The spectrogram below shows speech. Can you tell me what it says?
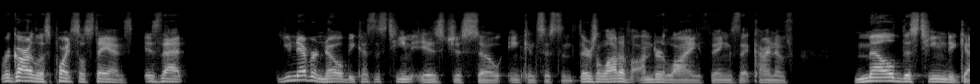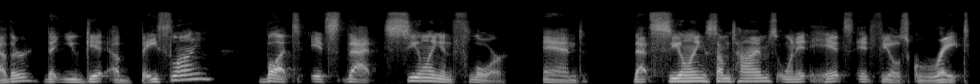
regardless, point still stands is that you never know because this team is just so inconsistent. There's a lot of underlying things that kind of meld this team together that you get a baseline, but it's that ceiling and floor. And that ceiling sometimes when it hits, it feels great.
